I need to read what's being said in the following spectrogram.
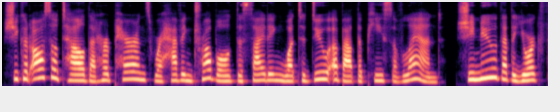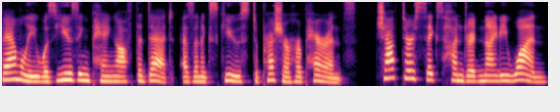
she could also tell that her parents were having trouble deciding what to do about the piece of land. She knew that the York family was using paying off the debt as an excuse to pressure her parents. Chapter 691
